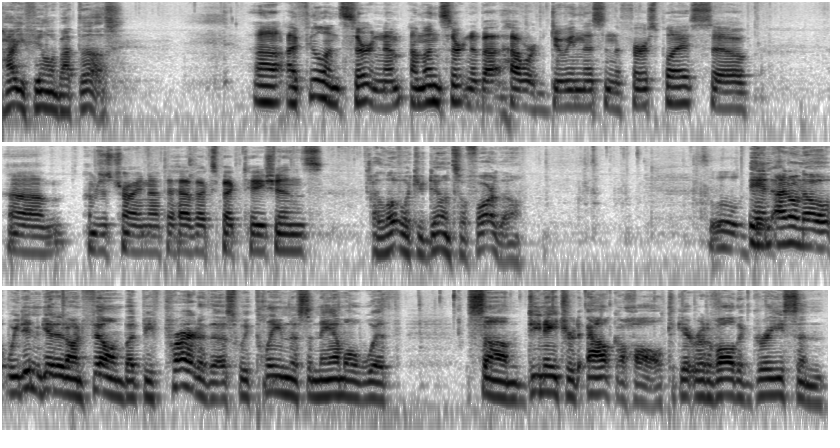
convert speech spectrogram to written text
How are you feeling about this? Uh, I feel uncertain. I'm, I'm uncertain about how we're doing this in the first place, so um, I'm just trying not to have expectations. I love what you're doing so far, though. It's a little. And I don't know, we didn't get it on film, but be, prior to this, we cleaned this enamel with some denatured alcohol to get rid of all the grease and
